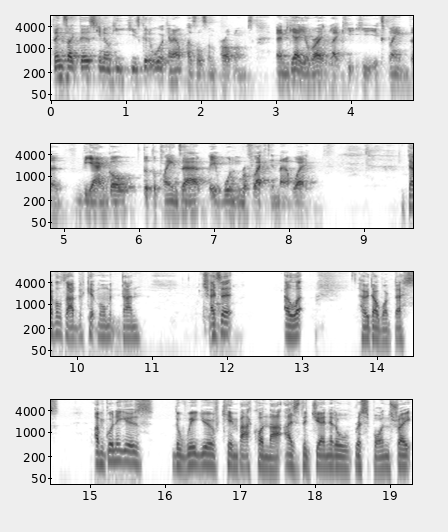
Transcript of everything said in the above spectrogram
Things like this, you know, he, he's good at working out puzzles and problems. And yeah, you're right. Like he, he explained that the angle that the plane's at, it wouldn't reflect in that way. Devil's advocate moment, Dan. Sure. Is it a li- how do I word this? I'm going to use the way you have came back on that as the general response, right?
